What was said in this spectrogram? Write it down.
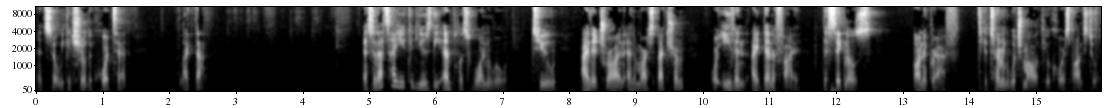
And so we could show the quartet like that. And so that's how you could use the n plus 1 rule to either draw an NMR spectrum or even identify the signals on a graph to determine which molecule corresponds to it.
